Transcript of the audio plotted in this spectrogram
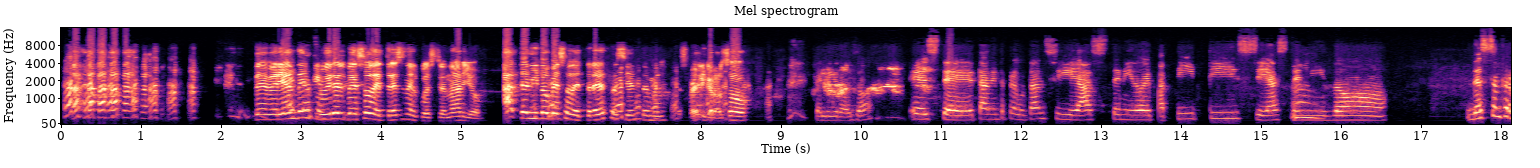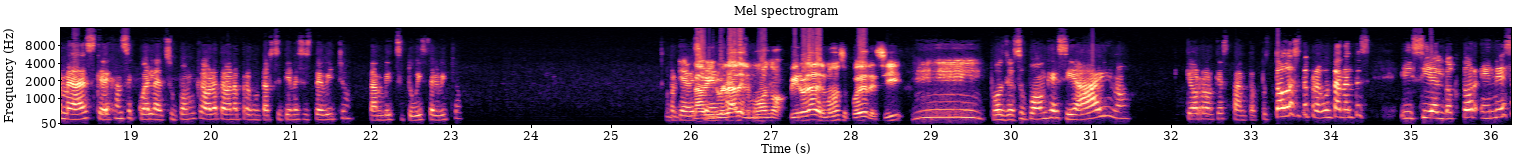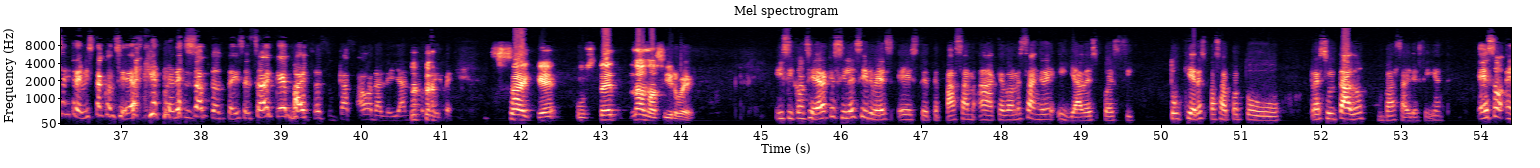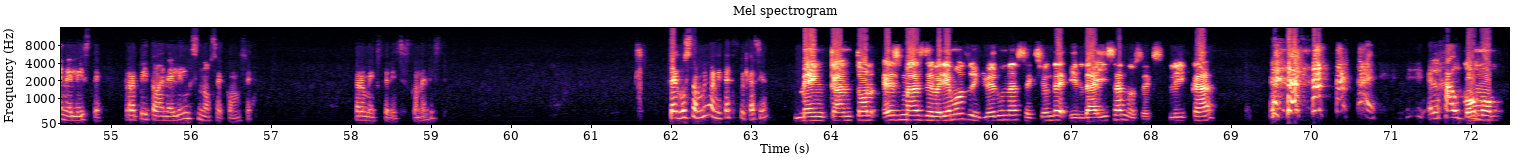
Deberían de incluir el beso de tres en el cuestionario. ¿Ha tenido beso de tres recientemente? Es peligroso. Peligroso. Este, también te preguntan si has tenido hepatitis, si has mm. tenido de esas enfermedades que dejan secuelas. Supongo que ahora te van a preguntar si tienes este bicho, también si tuviste el bicho. la viruela del mono. ¿Viruela del mono se puede decir? Pues yo supongo que sí. Ay, no. Qué horror, qué espanto. Pues todo eso te preguntan antes. Y si el doctor en esa entrevista considera que no eres apto, te dice, ¿sabe qué? Vaya a su casa, órale, ya no sirve. ¿Sabe qué? Usted no nos sirve. Y si considera que sí le sirves, este, te pasan a que dones sangre y ya después, si tú quieres pasar por tu resultado, vas al día siguiente. Eso en el ISTE. Repito, en el INSS no sé cómo sea. Pero mi experiencia es con el ISTE. ¿Te gustó mi bonita explicación? Me encantó. Es más, deberíamos de incluir una sección de Hilda Isa nos explica el how cómo,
